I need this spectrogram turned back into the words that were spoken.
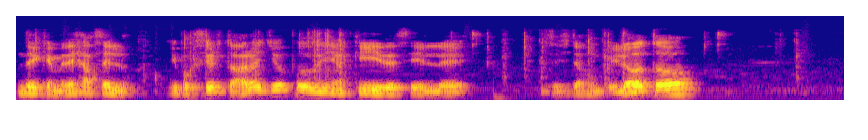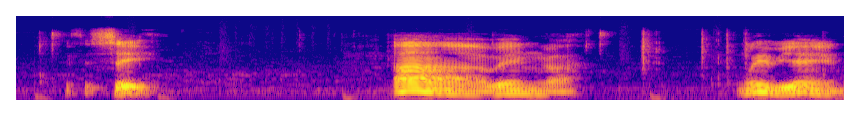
de que me deje hacerlo. Y por cierto, ahora yo puedo venir aquí y decirle, ¿Necesitas un piloto? Dice, sí. Ah, venga. Muy bien.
